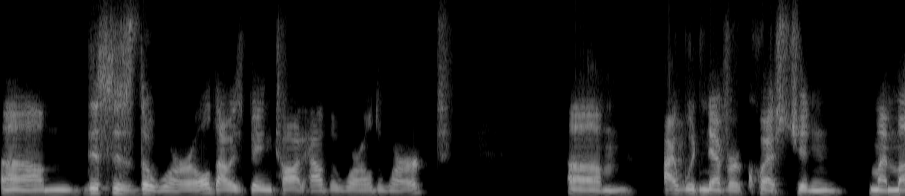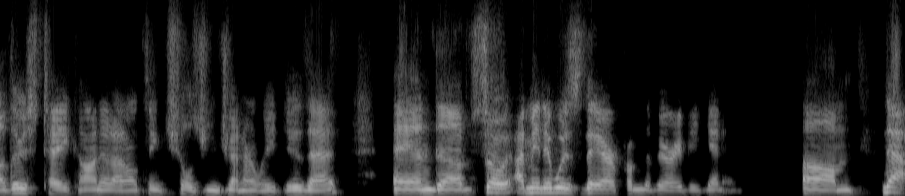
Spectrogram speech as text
Um, this is the world. I was being taught how the world worked. Um, I would never question my mother's take on it. I don't think children generally do that. And um, so, I mean, it was there from the very beginning. Um, now,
